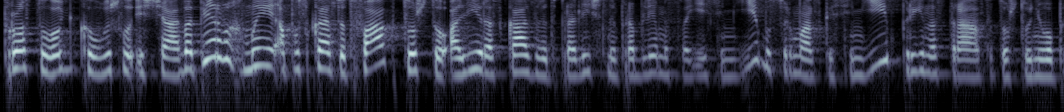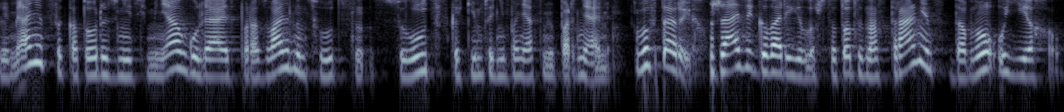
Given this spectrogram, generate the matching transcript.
Просто логика вышла из чата. Во-первых, мы опускаем тот факт, то, что Али рассказывает про личные проблемы своей семьи, мусульманской семьи при иностранце. То, что у него племянница, которая, извините меня, гуляет по развалинам, целуется, целуется с какими-то непонятными парнями. Во-вторых, Жади говорила, что тот иностранец давно уехал.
